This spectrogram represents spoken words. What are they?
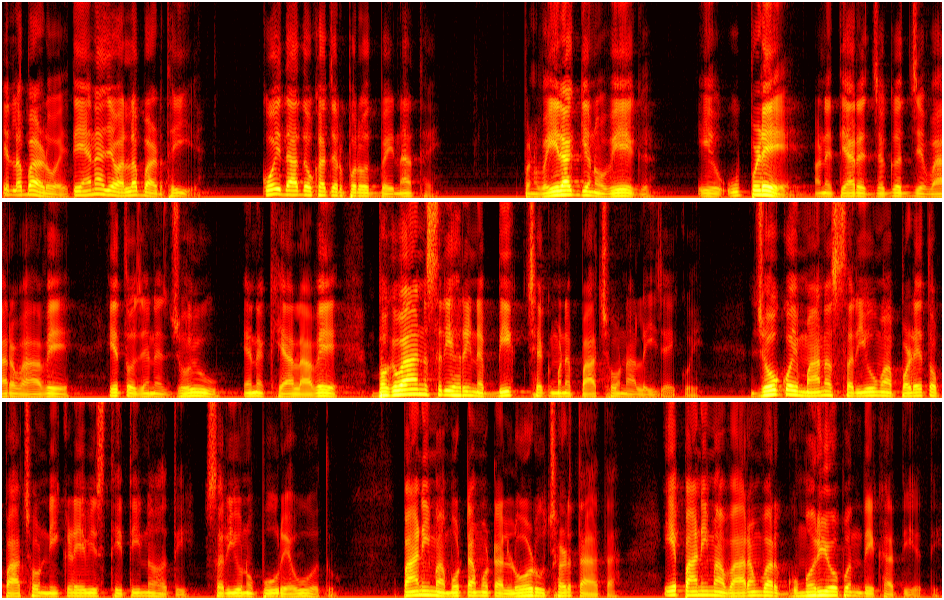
એ લબાડ હોય, તે એના જેવા લબાડ થઈએ. કોઈ દાદો ખાચર પર્વતભાઈ ના થાય. પણ વૈરાગ્યનો વેગ એ ઉપડે અને ત્યારે જગત જે વારવા આવે, એ તો જેને જોયું, એને ખ્યાલ આવે ભગવાન શ્રીહરિને બીક છે કે મને પાછો ના લઈ જાય કોઈ. જો કોઈ માણસ સરયુમાં પડે તો પાછો નીકળે એવી સ્થિતિ ન હતી. સરયુનું પૂર એવું હતું. પાણીમાં મોટા મોટા લોડ ઉછળતા હતા. એ પાણીમાં વારંવાર ઘુમરીઓ પણ દેખાતી હતી.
